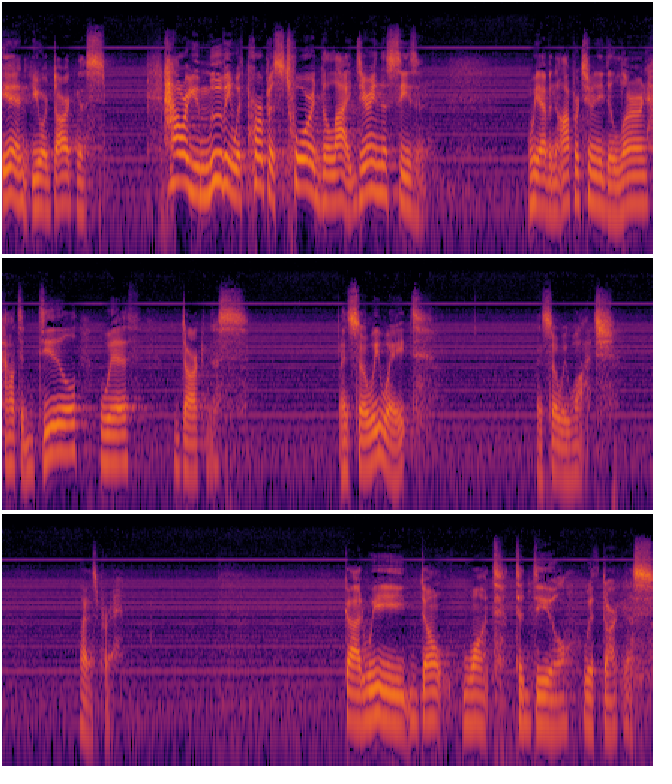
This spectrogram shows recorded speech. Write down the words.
in your darkness? How are you moving with purpose toward the light during this season? We have an opportunity to learn how to deal with darkness. And so we wait, and so we watch. Let us pray. God, we don't want to deal with darkness.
